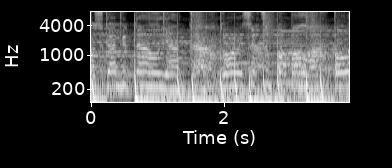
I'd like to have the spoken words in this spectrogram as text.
голос я дам Твое сердце пополам.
